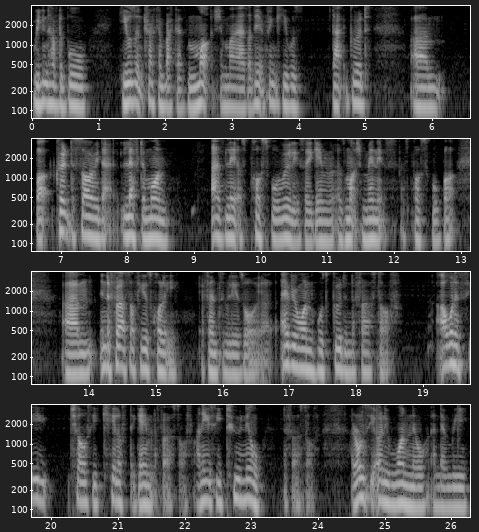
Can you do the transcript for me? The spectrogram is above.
we didn't have the ball. He wasn't tracking back as much in my eyes. I didn't think he was that good. Um, but credit to Sarri that left him on as late as possible, really. So he gave him as much minutes as possible. But um, in the first half, he was quality offensively as well. Everyone was good in the first half. I want to see Chelsea kill off the game in the first half. I need to see 2 0 in the first half. I don't see only 1 0 and then we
